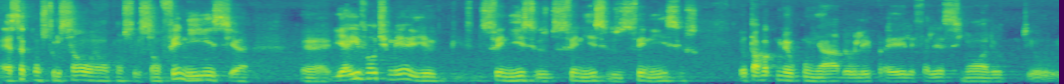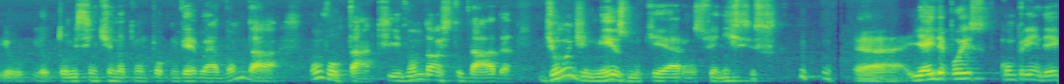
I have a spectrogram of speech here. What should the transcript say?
essa construção é uma construção fenícia, é, e aí volte meia, dos fenícios, dos fenícios, dos fenícios eu estava com meu cunhado, eu olhei para ele e falei assim, olha, eu eu eu tô me sentindo aqui um pouco envergonhado. Vamos dar, vamos voltar aqui, vamos dar uma estudada de onde mesmo que eram os fenícios. é, e aí depois compreender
